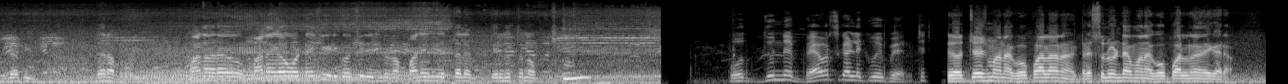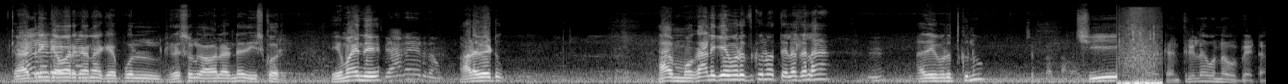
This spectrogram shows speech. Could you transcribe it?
జిలేబీ. జర పని పని కొట్టేసి ఇక్కడికి వచ్చి తింటున్నాం. పని ఏం చేస్తలేం తిరుగుతున్నాం. పొద్దున్నే బేవర్స్ గాళ్ళు ఎక్కువైపోయారు. ఇది వచ్చేసి మన గోపాలన డ్రెస్సులు ఉంటాయి మన గోపాలన దగ్గర. క్యాటరింగ్ ఎవరికైనా గెప్పుల్ డ్రెస్సులు కావాలంటే తీసుకోరు. ఏమైంది? ఆడబెట్టు. ఆ ముఖానికి ఏం రుతుకున్నావు తెల్ల తెల్ల అది ఏం రుతుకున్నావు చీ. కంట్రీలో ఉన్నావు బేటా.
